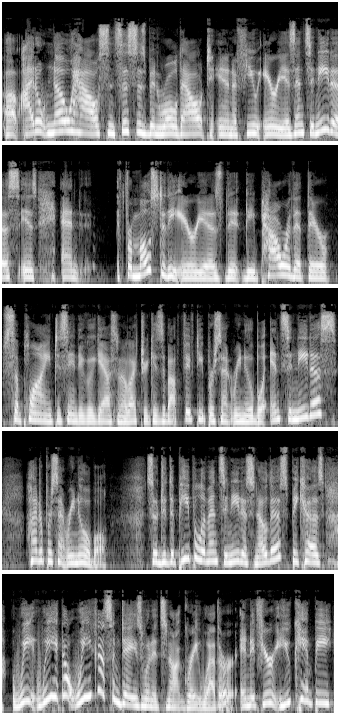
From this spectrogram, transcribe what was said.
Uh, I don't know how since this has been rolled out in a few areas. Encinitas is and for most of the areas, the, the power that they're supplying to San Diego Gas and Electric is about 50% renewable. Encinitas, 100% renewable. So do the people of Encinitas know this? Because we, we don't, we got some days when it's not great weather. And if you're, you can't be,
